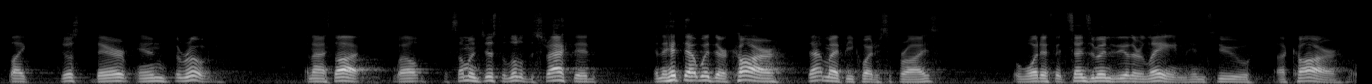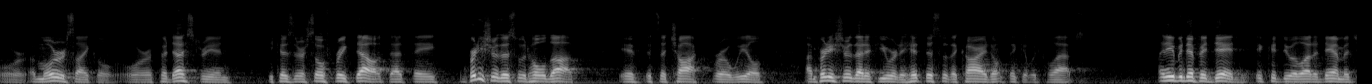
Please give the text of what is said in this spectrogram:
It's like just there in the road. And I thought, well, if someone's just a little distracted and they hit that with their car, that might be quite a surprise. But what if it sends them into the other lane, into a car or a motorcycle or a pedestrian, because they're so freaked out that they, I'm pretty sure this would hold up if it's a chock for a wheel. I'm pretty sure that if you were to hit this with a car, I don't think it would collapse. And even if it did, it could do a lot of damage.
